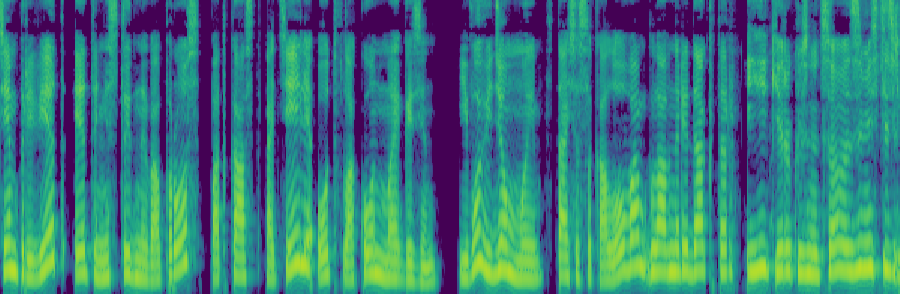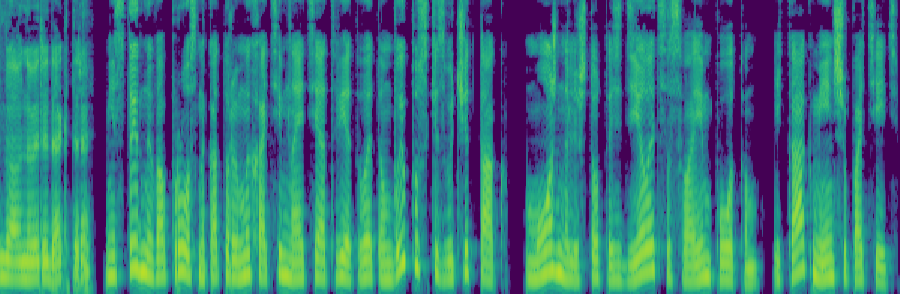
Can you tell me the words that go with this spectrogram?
Всем привет! Это «Не стыдный вопрос» подкаст о теле от Флакон Magazine. Его ведем мы, Стася Соколова, главный редактор. И Кира Кузнецова, заместитель главного редактора. Нестыдный вопрос, на который мы хотим найти ответ в этом выпуске, звучит так. Можно ли что-то сделать со своим потом? И как меньше потеть?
